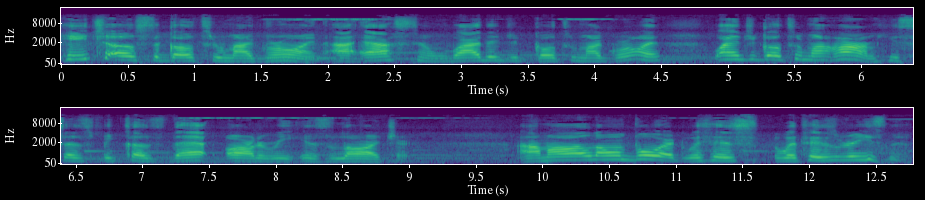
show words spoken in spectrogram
He chose to go through my groin. I asked him, Why did you go through my groin? Why didn't you go through my arm? He says, Because that artery is larger. I'm all on board with his with his reasoning.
